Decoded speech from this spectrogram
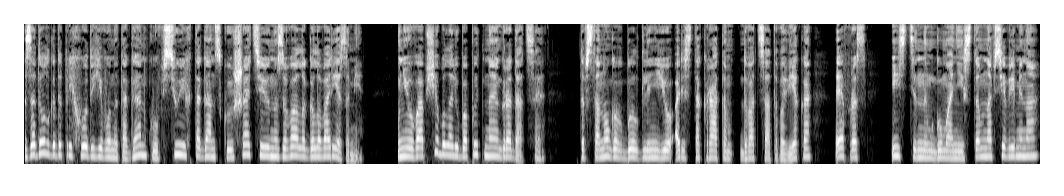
Задолго до прихода его на Таганку всю их таганскую шатию называла головорезами. У нее вообще была любопытная градация. Товстоногов был для нее аристократом XX века, Эфрос — истинным гуманистом на все времена,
